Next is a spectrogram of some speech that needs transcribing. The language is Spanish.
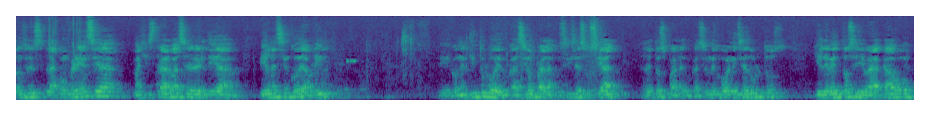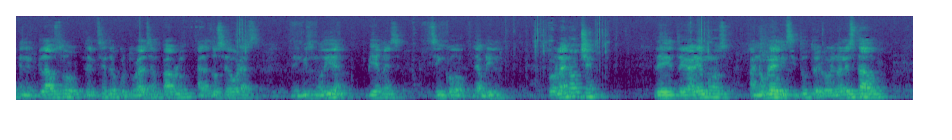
Entonces, la conferencia magistral va a ser el día viernes 5 de abril, eh, con el título Educación para la Justicia Social, retos para la educación de jóvenes y adultos, y el evento se llevará a cabo en el claustro del Centro Cultural San Pablo a las 12 horas del mismo día, viernes 5 de abril. Por la noche le entregaremos a nombre del Instituto del Gobierno del Estado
